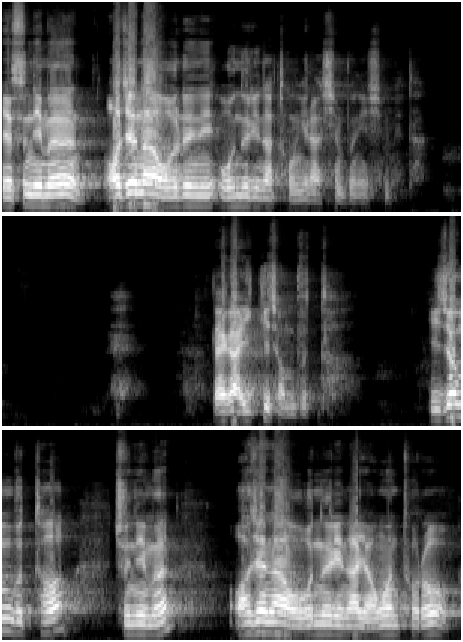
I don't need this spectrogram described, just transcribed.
예수님은 어제나 오늘이- 오늘이나 동일하신 분이십니다. 네. 내가 있기 전부터, 이전부터 주님은 어제나 오늘이나 영원토록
